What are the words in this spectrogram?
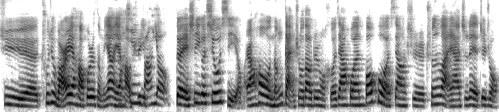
去出去玩也好，或者怎么样也好，是访友，对，是一个休息，然后能感受到这种合家欢，包括像是春晚呀之类的这种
